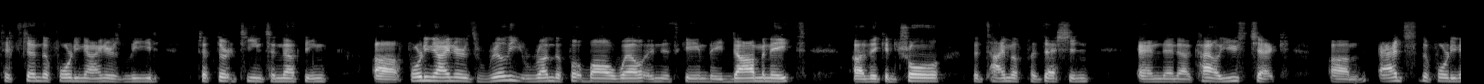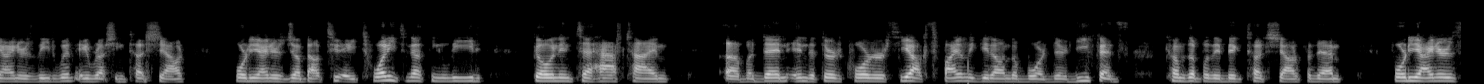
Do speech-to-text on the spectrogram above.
to extend the 49ers lead to 13 to nothing. Uh, 49ers really run the football well in this game. They dominate, uh, they control the time of possession. And then uh, Kyle Juszczyk um, adds to the 49ers lead with a rushing touchdown. 49ers jump out to a 20 to nothing lead going into halftime. Uh, but then in the third quarter, Seahawks finally get on the board. Their defense comes up with a big touchdown for them. 49ers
